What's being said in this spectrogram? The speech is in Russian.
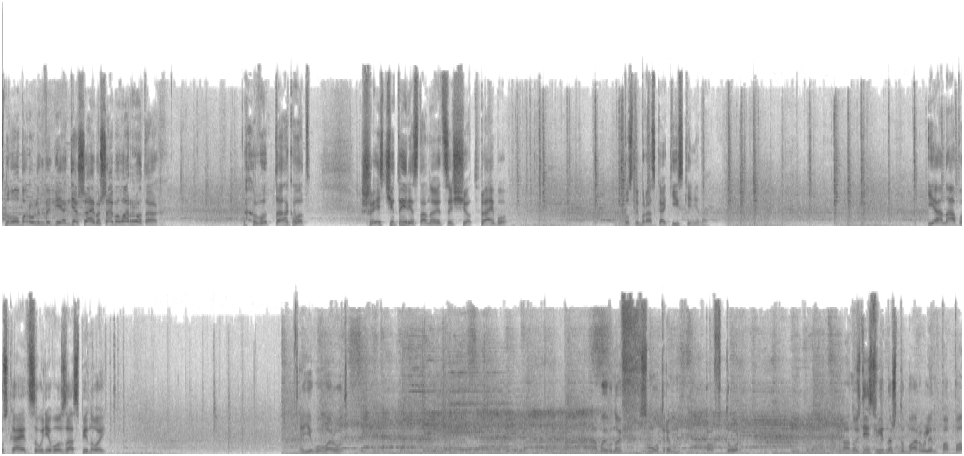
Снова Барулин ну, в игре. Где шайба? Шайба в воротах. Вот так вот. 6-4 становится счет. Шайбу. После броска Кискинина. И она опускается у него за спиной. Его ворот. А мы вновь смотрим повтор. А ну здесь видно, что Барулин попал.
